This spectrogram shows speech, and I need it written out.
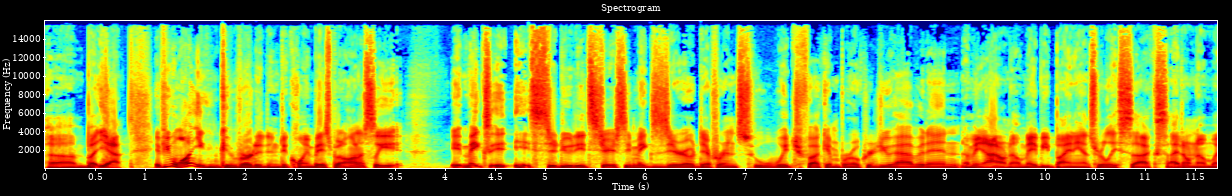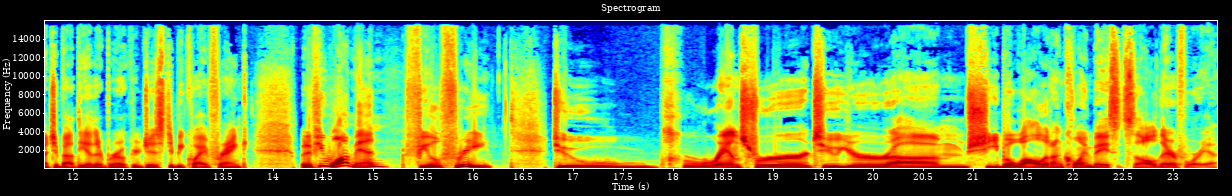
Um, but yeah, if you want, you can convert it into Coinbase. But honestly, it makes it, it's dude. It seriously makes zero difference which fucking brokerage you have it in. I mean, I don't know. Maybe Binance really sucks. I don't know much about the other brokerages to be quite frank. But if you want, man, feel free to transfer to your um, Shiba wallet on Coinbase. It's all there for you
